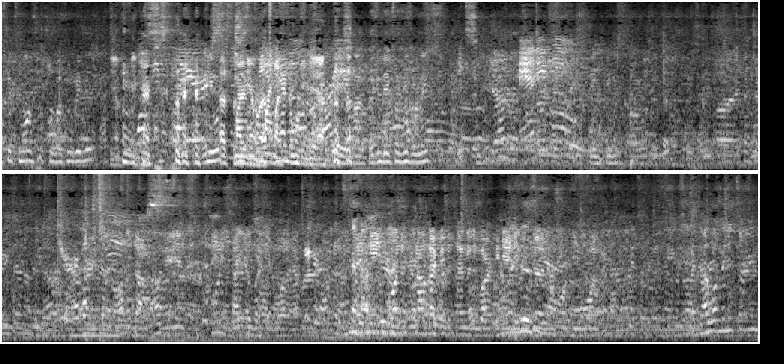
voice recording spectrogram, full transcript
see any traffic monsters from Weapon Graveyard? Yeah. Anyone? That's my, From that's my my hand thinking. on. Yeah. Okay, uh, they can be from these only. Yes. Thank you. On the dot. I mean, 20 seconds, like whatever. They gain one. You're not back at the 10 minute mark. You gain even good before you one. What minutes are you?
